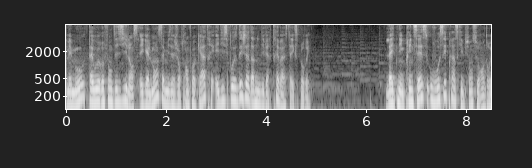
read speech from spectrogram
MMO, Tower of Fantasy lance également sa mise à jour 3.4 et dispose déjà d'un univers très vaste à explorer. Lightning Princess ouvre ses préinscriptions sur Android.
